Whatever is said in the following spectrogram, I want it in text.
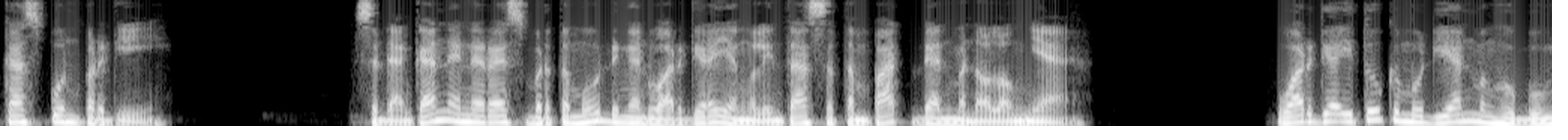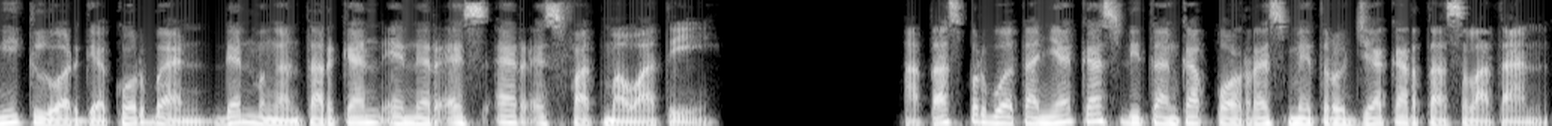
Kas pun pergi. Sedangkan NRS bertemu dengan warga yang melintas setempat dan menolongnya. Warga itu kemudian menghubungi keluarga korban dan mengantarkan NRS RS Fatmawati. Atas perbuatannya Kas ditangkap Polres Metro Jakarta Selatan.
